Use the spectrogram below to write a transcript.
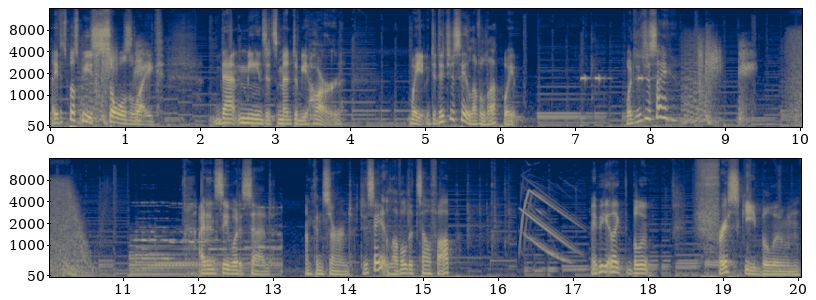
Like, if it's supposed to be Souls-like, that means it's meant to be hard. Wait, did it just say leveled up? Wait. What did it just say? I didn't see what it said. I'm concerned. Did it say it leveled itself up? Maybe get like the balloon... Frisky balloon.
